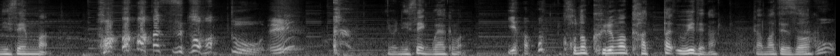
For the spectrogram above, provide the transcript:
2000万あすごいとえ今2500万。いやこの車を買った上でな。頑張ってるぞ。すごっ。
